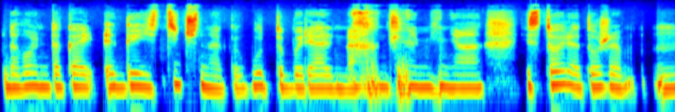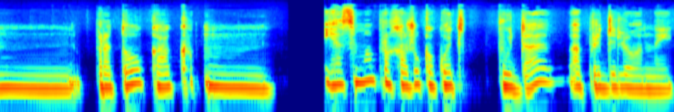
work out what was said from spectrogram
довольно такая эгоистичная, как будто бы реально для меня история тоже про то, как я сама прохожу какой-то путь, да, определенный.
